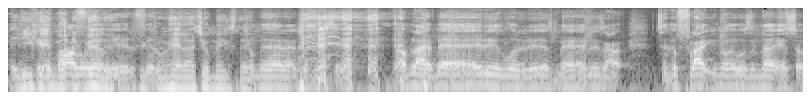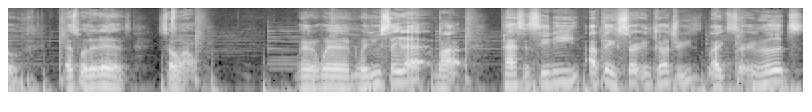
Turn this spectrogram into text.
And You came out to over Philly. here to You Philly. Come head out your mixtape. Come here, that's what I'm. I'm like, man, it is what it is, man. It is. I took a flight, you know, it wasn't nothing, so that's what it is. So um, when when when you say that about passing CD, I think certain countries, like certain hoods,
